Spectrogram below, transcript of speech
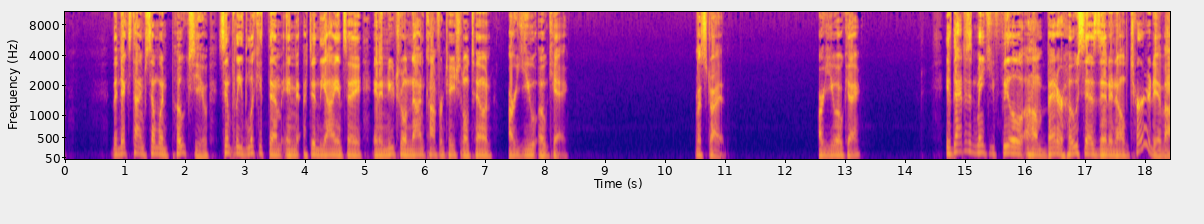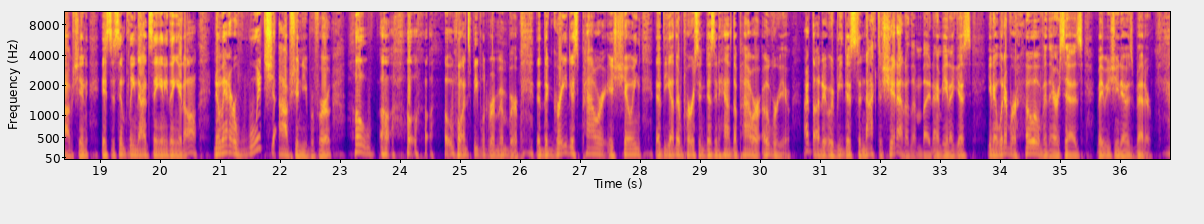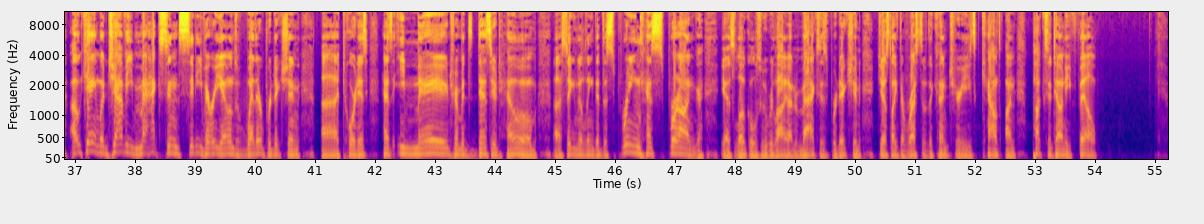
the next time someone pokes you, simply look at them in in the eye and say, in a neutral, non-confrontational tone, "Are you okay?" Let's try it. Are you okay? If that doesn't make you feel um, better, Ho says that an alternative option is to simply not say anything at all. No matter which option you prefer, Ho, uh, Ho, Ho wants people to remember that the greatest power is showing that the other person doesn't have the power over you. I thought it would be just to knock the shit out of them, but I mean, I guess, you know, whatever Ho over there says, maybe she knows better. Okay, Mojave Maxon City very own weather prediction uh, tortoise has emerged from its desert home, uh, signaling that the spring has sprung. Yes, locals who rely on Max's prediction, just like the rest of the country's count on Punxsutawney Phil,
